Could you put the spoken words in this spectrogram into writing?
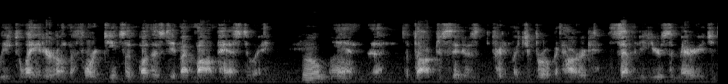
week later, on the 14th of Mother's Day, my mom passed away. Oh, wow. And uh, the doctor said it was pretty much a broken heart. 70 years of marriage.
